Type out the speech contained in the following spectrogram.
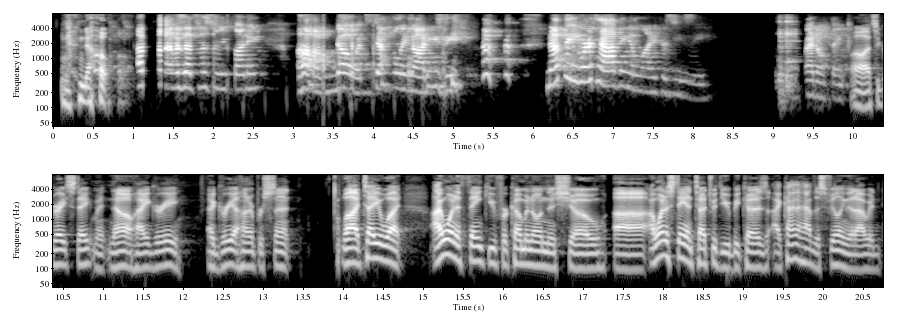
no. Was that supposed to be funny? Um, no, it's definitely not easy. Nothing worth having in life is easy. I don't think. Oh, that's a great statement. No, I agree. I agree 100%. Well, I tell you what, I want to thank you for coming on this show. Uh, I want to stay in touch with you because I kind of have this feeling that I would,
